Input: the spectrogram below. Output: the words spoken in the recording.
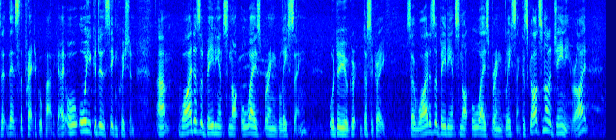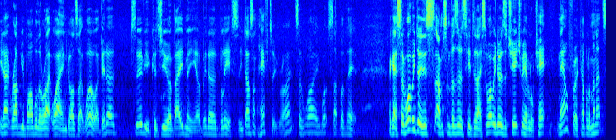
That's the practical part, okay? Or, or you could do the second question. Um, why does obedience not always bring blessing, or do you agree, disagree? So, why does obedience not always bring blessing? Because God's not a genie, right? You don't rub your Bible the right way, and God's like, whoa, I better serve you because you obeyed me. I better bless. He doesn't have to, right? So, why? What's up with that? Okay, so what we do, there's um, some visitors here today. So, what we do as a church, we have a little chat now for a couple of minutes.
